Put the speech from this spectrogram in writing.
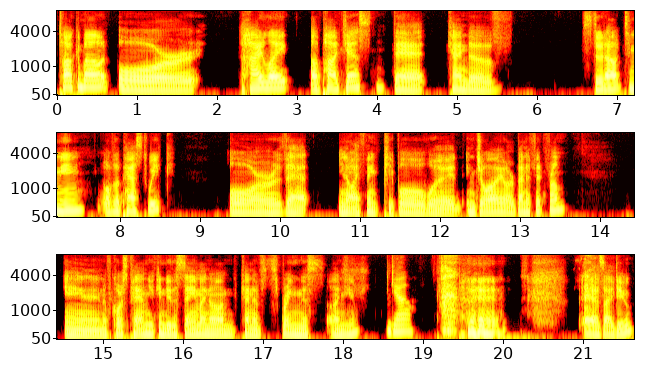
talk about or highlight a podcast that kind of stood out to me over the past week or that you know I think people would enjoy or benefit from. And of course, Pam, you can do the same. I know I'm kind of springing this on you Yeah. as I do.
